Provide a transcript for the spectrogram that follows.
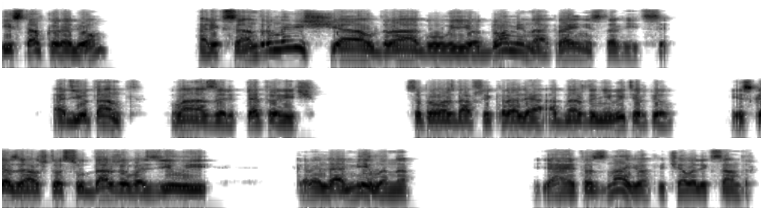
и, став королем, Александр навещал Драгу в ее доме на окраине столицы. Адъютант Лазарь Петрович, сопровождавший короля, однажды не вытерпел и сказал, что сюда же возил и короля Милана. «Я это знаю», — отвечал Александр.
